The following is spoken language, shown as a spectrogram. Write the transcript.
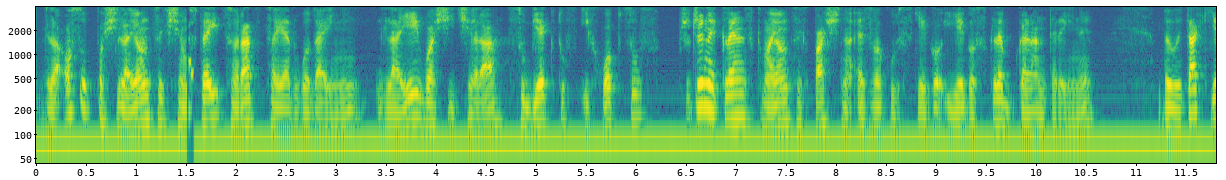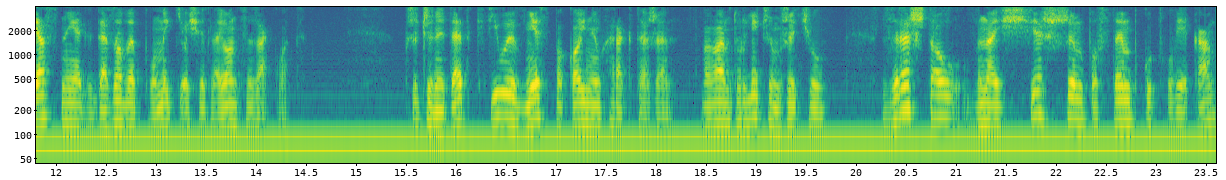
Dla osób posilających się w tej, co radca jadłodajni, dla jej właściciela, subiektów i chłopców, Przyczyny klęsk mających paść na S. Wokulskiego i jego sklep galanteryjny były tak jasne jak gazowe płomyki oświetlające zakład. Przyczyny te tkwiły w niespokojnym charakterze, w awanturniczym życiu, zresztą w najświeższym postępku człowieka,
